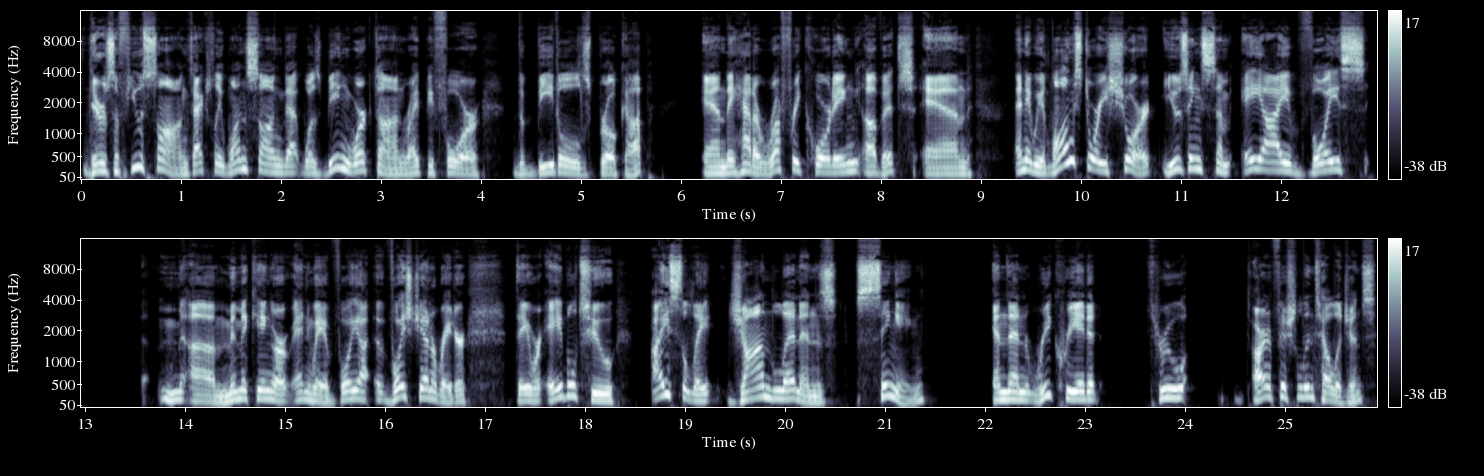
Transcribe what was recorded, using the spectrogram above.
there's a few songs, actually one song that was being worked on right before the Beatles broke up and they had a rough recording of it and anyway, long story short, using some AI voice uh, mimicking or anyway a, a voice generator, they were able to isolate John Lennon's singing and then recreate it through artificial intelligence.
